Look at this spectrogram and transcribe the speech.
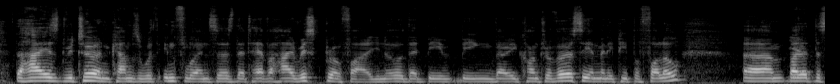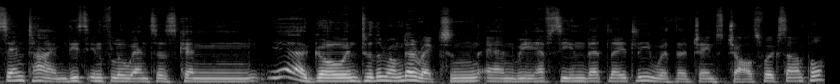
the highest return comes with influencers that have a high risk profile. You know, that be being very controversial and many people follow. Um, but at the same time, these influencers can, yeah, go into the wrong direction, and we have seen that lately with uh, James Charles, for example,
